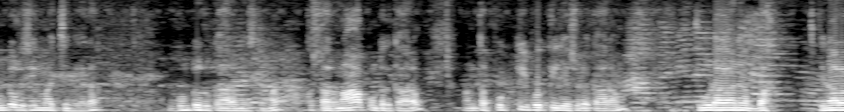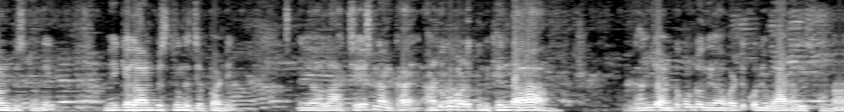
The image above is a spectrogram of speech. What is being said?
గుంటూరు సినిమా వచ్చింది కదా గుంటూరు కారం వేస్తున్నా. ఒకసారి నాకు ఉంటుంది కారం. అంత పొక్కి పొక్కి చేసుడే కారం. చూడగానే అబ్బా తినాలనిపిస్తుంది. మీకు ఎలా అనిపిస్తుందో చెప్పండి. అలా చేసినాక అడుగు పడుతుంది కింద. గంజ అంటుకుంటుంది కాబట్టి కొన్ని వాటర్ తీసుకున్నా.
